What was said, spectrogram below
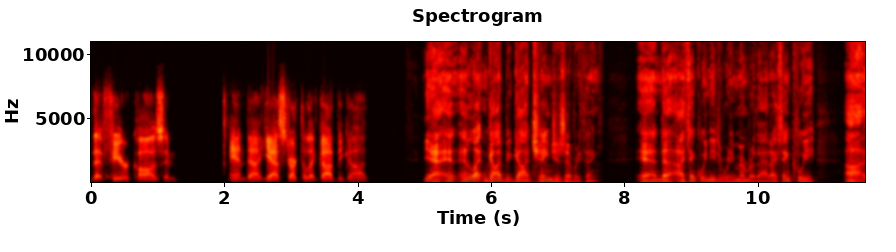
that fear cause and and uh, yeah start to let god be god. Yeah and, and letting god be god changes everything. And uh, i think we need to remember that. I think we uh,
